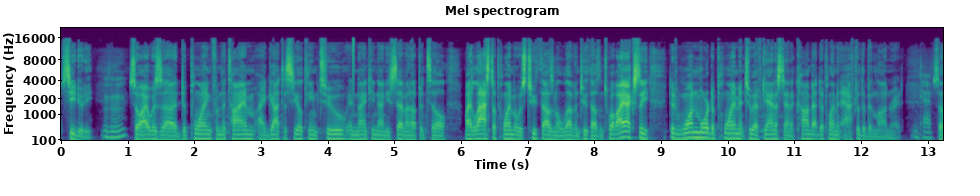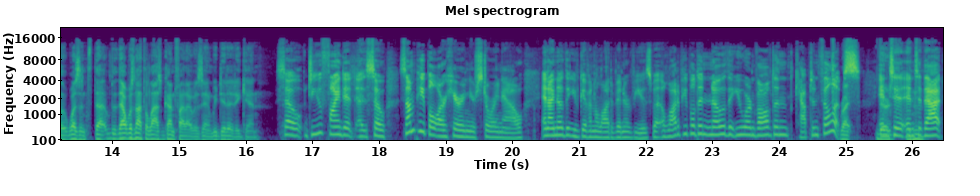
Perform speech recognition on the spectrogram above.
sea duty. Mm-hmm. So I was uh, deploying from the time I got to SEAL Team 2 in 1997 up until my last deployment was 2011, 2012. I actually did one more deployment to Afghanistan, a combat deployment after the bin Laden raid. Okay. So it wasn't that that was not the last gunfight I was in. We did it again. So, do you find it? Uh, so, some people are hearing your story now, and I know that you've given a lot of interviews, but a lot of people didn't know that you were involved in Captain Phillips Right. There's- into into that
